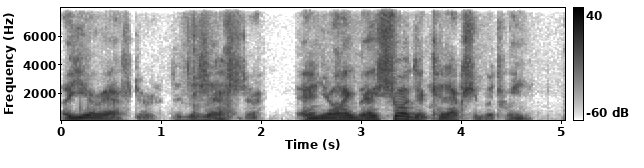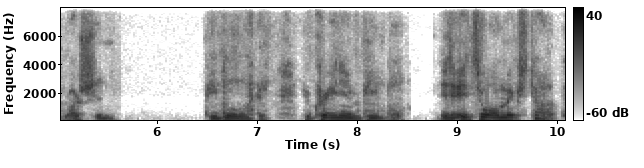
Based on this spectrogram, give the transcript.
a year after the disaster. And, you know, I, I saw the connection between Russian people and Ukrainian people. It, it's all mixed up.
